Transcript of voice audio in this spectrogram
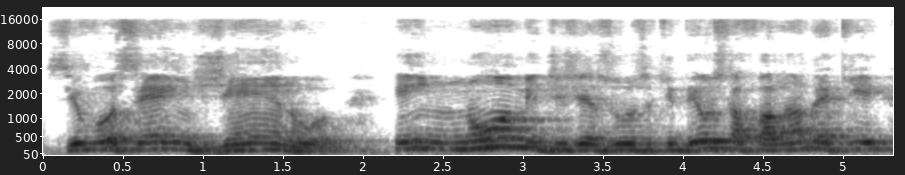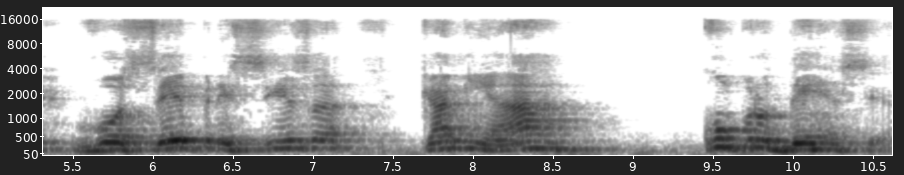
se você é ingênuo, em nome de Jesus, o que Deus está falando é que você precisa caminhar com prudência.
